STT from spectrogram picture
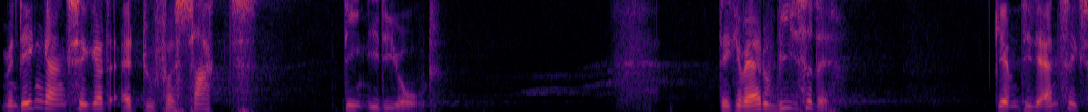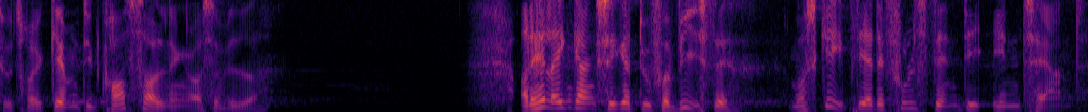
Men det er ikke engang sikkert, at du får sagt, din idiot. Det kan være, at du viser det gennem dit ansigtsudtryk, gennem dit kropsholdning osv. Og det er heller ikke engang sikkert, at du får vist det. Måske bliver det fuldstændig internt.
